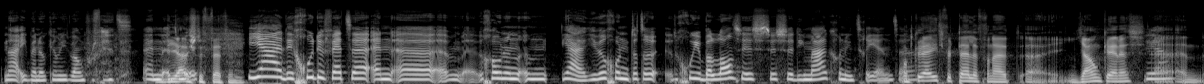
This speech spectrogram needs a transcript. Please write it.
nou, ik ben ook helemaal niet bang voor vet. En De juiste vetten. ja, de goede vetten. En eh, ehm, gewoon een, een, ja, je wil gewoon dat er een goede balans is tussen die macronutriënten. Wat kun je iets vertellen vanuit eh, jouw kennis Ja. eh, en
